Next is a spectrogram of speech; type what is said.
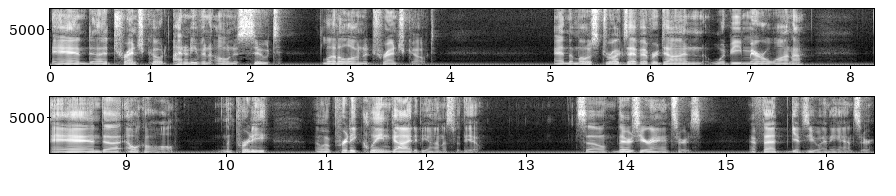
And a trench coat, I don't even own a suit, let alone a trench coat. And the most drugs I've ever done would be marijuana and uh, alcohol. I'm pretty, I'm a pretty clean guy, to be honest with you. So there's your answers if that gives you any answer.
